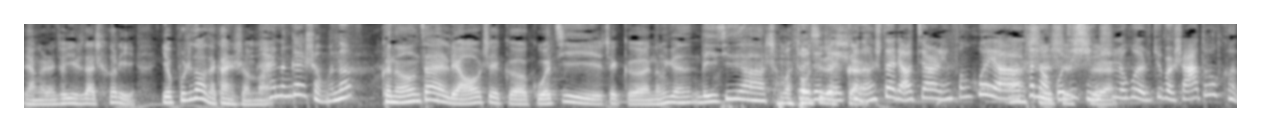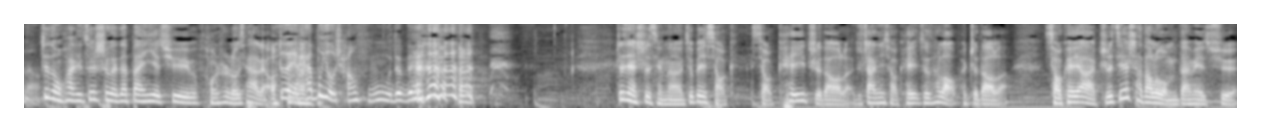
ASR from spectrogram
两个人就一直在车里，也不知道在干什么。还能干什么呢？可能在聊这个国际这个能源危机啊，什么东西的事。对对对，可能是在聊 G 二零峰会啊，探讨国际形势或者剧本杀都有可能。这种话题最适合在半夜去同事楼下聊。对，还不有偿服务，对不对？这件事情呢，就被小小 K 知道了，就渣女小 K，就他老婆知道了。小 K 啊，直接杀到了我们单位去，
